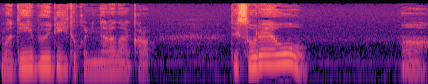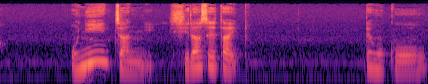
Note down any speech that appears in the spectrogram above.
まあ DVD とかにならないから。でそれをまあお兄ちゃんに知らせたいと。でもこう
